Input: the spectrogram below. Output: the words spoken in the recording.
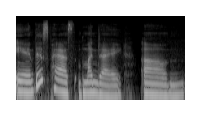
And this past Monday, um,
